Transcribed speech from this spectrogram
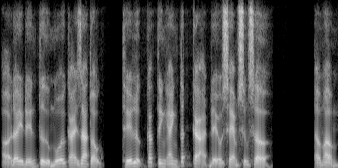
ở đây đến từ mỗi cái gia tộc, thế lực các tinh anh tất cả đều xem sững sờ. ầm ầm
